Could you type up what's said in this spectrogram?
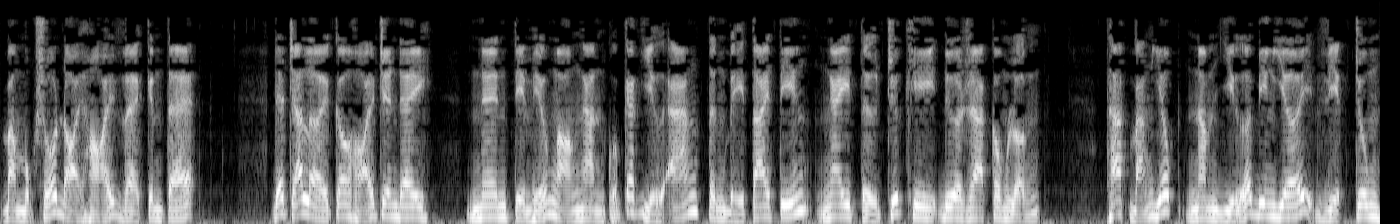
bằng một số đòi hỏi về kinh tế. Để trả lời câu hỏi trên đây, nên tìm hiểu ngọn ngành của các dự án từng bị tai tiếng ngay từ trước khi đưa ra công luận. Thác Bản Dốc nằm giữa biên giới Việt-Trung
